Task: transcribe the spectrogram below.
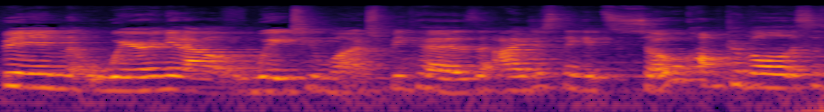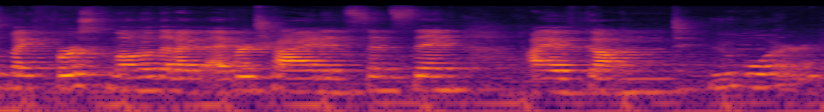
been wearing it out way too much because I just think it's so comfortable. This is my first kimono that I've ever tried and since then I have gotten two more.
